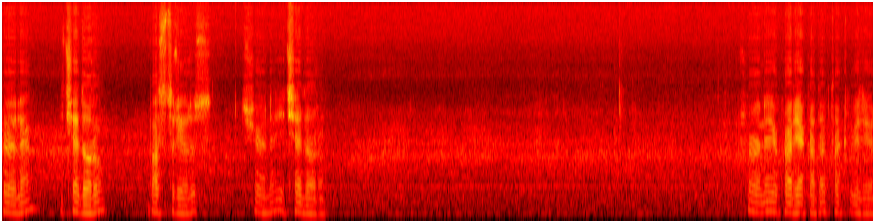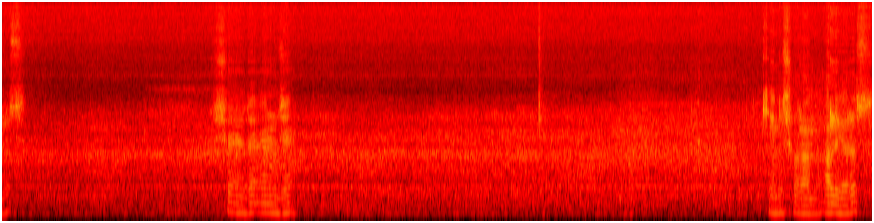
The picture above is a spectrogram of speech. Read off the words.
Şöyle içe doğru bastırıyoruz. Şöyle içe doğru. Şöyle yukarıya kadar takip ediyoruz. Şöyle önce. Geniş olanı alıyoruz.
